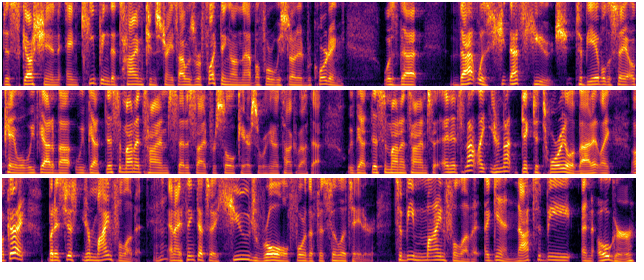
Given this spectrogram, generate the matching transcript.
discussion and keeping the time constraints. I was reflecting on that before we started recording was that that was that's huge to be able to say okay well we've got about we've got this amount of time set aside for soul care so we're going to talk about that. We've got this amount of time set, and it's not like you're not dictatorial about it like okay but it's just you're mindful of it. Mm-hmm. And i think that's a huge role for the facilitator to be mindful of it. Again not to be an ogre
